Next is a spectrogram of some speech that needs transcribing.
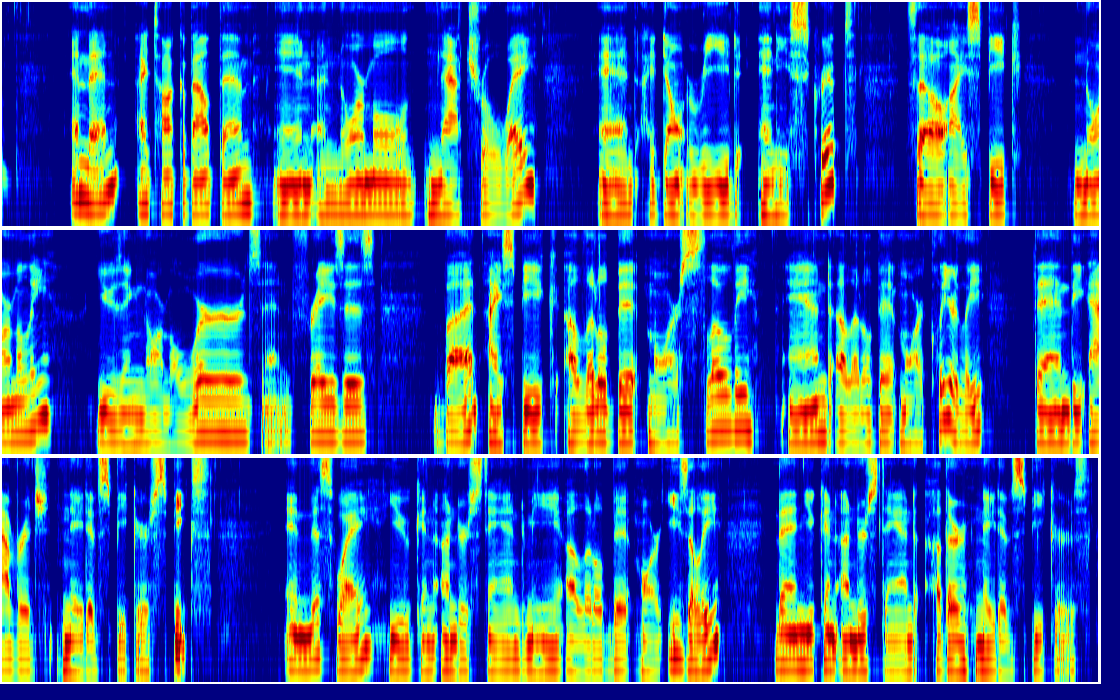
and then I talk about them in a normal, natural way, and I don't read any script, so I speak normally using normal words and phrases, but I speak a little bit more slowly and a little bit more clearly than the average native speaker speaks. In this way, you can understand me a little bit more easily than you can understand other native speakers.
